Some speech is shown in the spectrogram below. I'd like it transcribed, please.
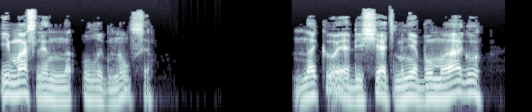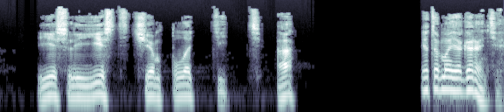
и масляно улыбнулся. На кой обещать мне бумагу, если есть чем платить, а? Это моя гарантия.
